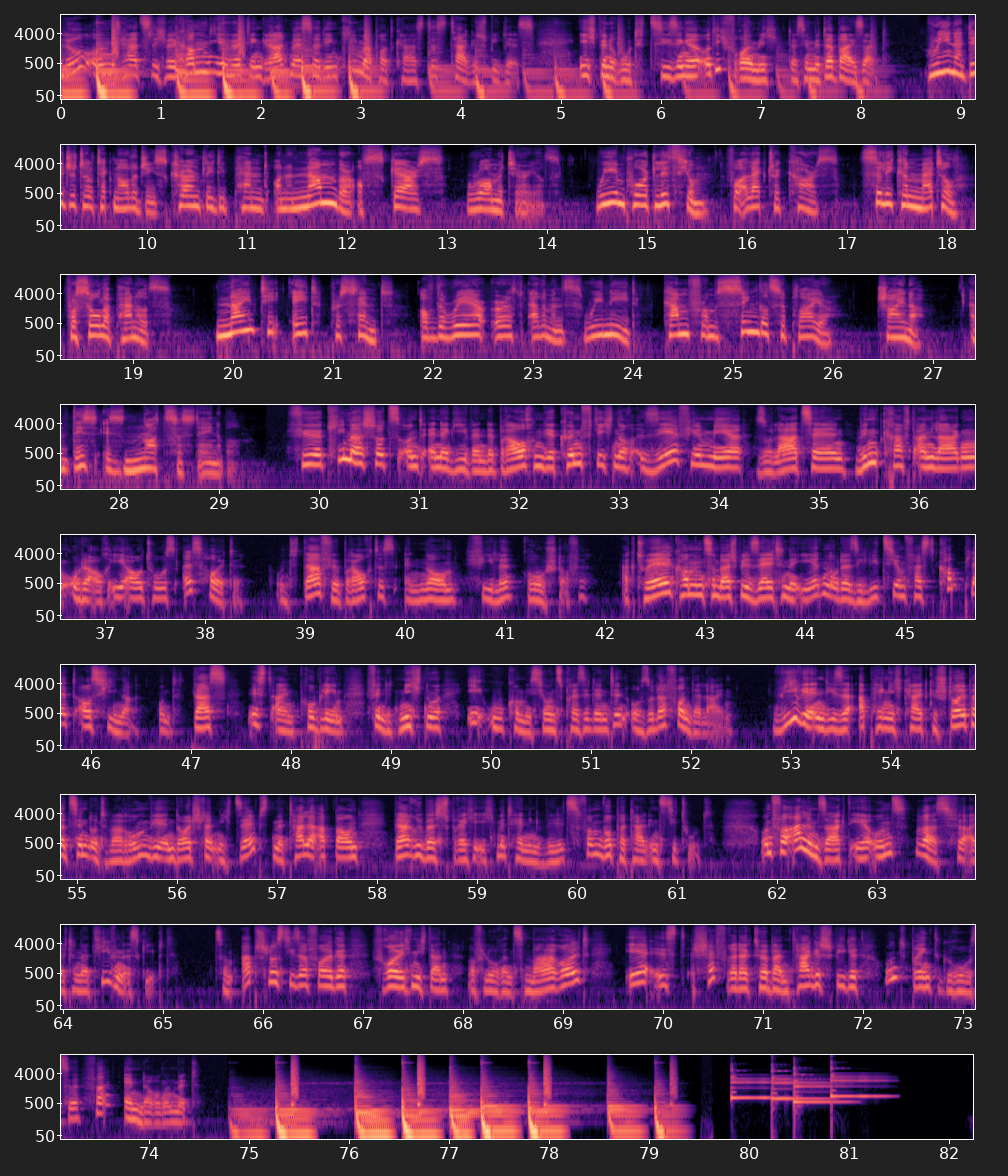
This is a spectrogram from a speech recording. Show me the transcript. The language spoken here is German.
Hallo und herzlich willkommen. Ihr hört den Gradmesser, den Klimapodcast des Tagesspiegels. Ich bin Ruth Ziesinger und ich freue mich, dass ihr mit dabei seid. Green and digital technologies currently depend on a number of scarce raw materials. We import lithium for electric cars, silicon metal for solar panels. 98% of the rare earth elements we need come from a single supplier, China. And this is not sustainable. Für Klimaschutz und Energiewende brauchen wir künftig noch sehr viel mehr Solarzellen, Windkraftanlagen oder auch E-Autos als heute. Und dafür braucht es enorm viele Rohstoffe. Aktuell kommen zum Beispiel seltene Erden oder Silizium fast komplett aus China. Und das ist ein Problem, findet nicht nur EU-Kommissionspräsidentin Ursula von der Leyen. Wie wir in diese Abhängigkeit gestolpert sind und warum wir in Deutschland nicht selbst Metalle abbauen, darüber spreche ich mit Henning Wilz vom Wuppertal-Institut. Und vor allem sagt er uns, was für Alternativen es gibt. Zum Abschluss dieser Folge freue ich mich dann auf Lorenz Marold. Er ist Chefredakteur beim Tagesspiegel und bringt große Veränderungen mit.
